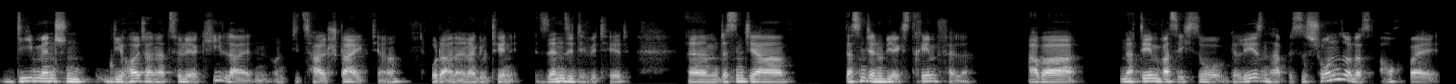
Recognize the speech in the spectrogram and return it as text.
Die Menschen, die heute an einer Zöliakie leiden und die Zahl steigt, ja, oder an einer Glutensensitivität, ähm, das sind ja, das sind ja nur die Extremfälle. Aber nach dem, was ich so gelesen habe, ist es schon so, dass auch bei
